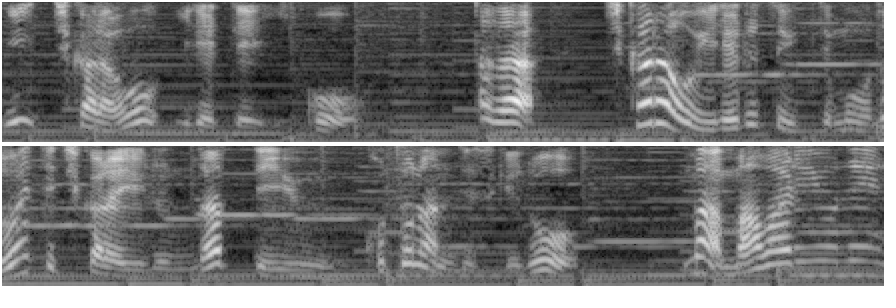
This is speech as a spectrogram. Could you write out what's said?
に力を入れていこう。ただ、力を入れると言っても、どうやって力入れるんだっていうことなんですけど、まあ、周りをね、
